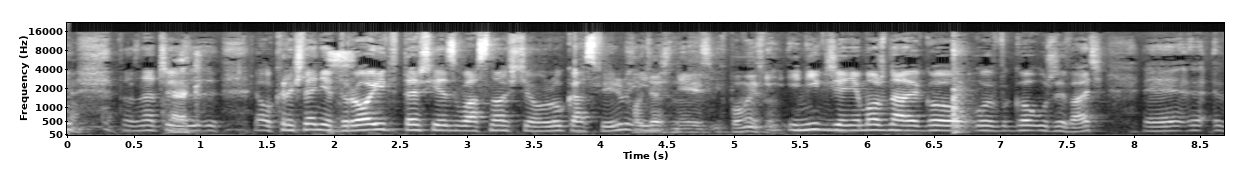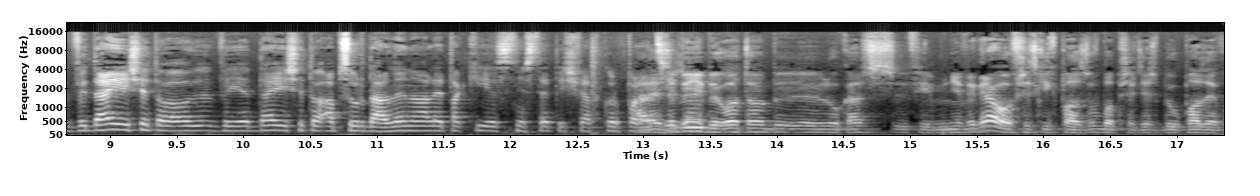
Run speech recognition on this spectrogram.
to znaczy Tak. y, określenie droid też jest własnością Lucasfilm i, Chociaż nie jest ich pomysłem. i, i nigdzie nie można go, go używać. Y, Wydaje się, to, wydaje się to absurdalne, no ale taki jest niestety świat korporacji. Ale żeby że- nie było, to by Lukas film nie wygrało wszystkich pozów, bo przecież był pozew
